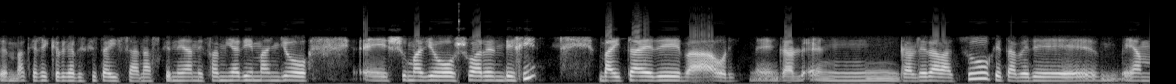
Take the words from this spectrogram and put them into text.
den bakarrik elgarrizketa izan, azkenean e, familiari eman jo e, sumario osoaren behi, baita ere ba hori gal, galdera batzuk eta bere ean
